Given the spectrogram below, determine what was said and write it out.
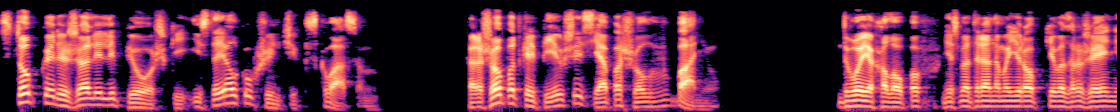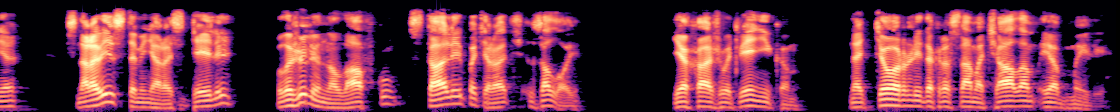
стопкой лежали лепешки и стоял кувшинчик с квасом. Хорошо подкрепившись, я пошел в баню. Двое холопов, несмотря на мои робкие возражения, сноровисто меня раздели, уложили на лавку, стали потирать золой. И охаживать веником натерли до красна мочалом и обмыли.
